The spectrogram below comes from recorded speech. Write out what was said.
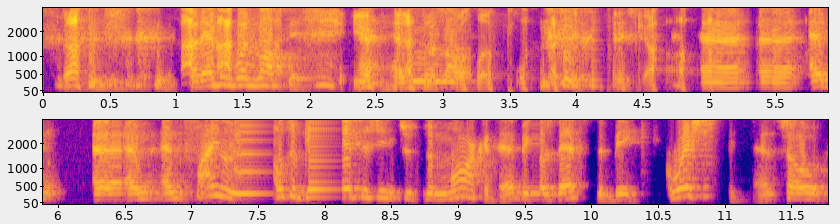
but everyone loved it. Your everyone loved it. uh, uh, and uh, and and finally, how to get this into the market, eh? because that's the big question. And so,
